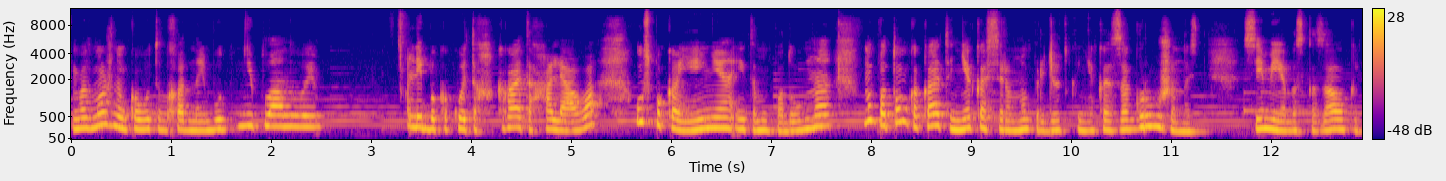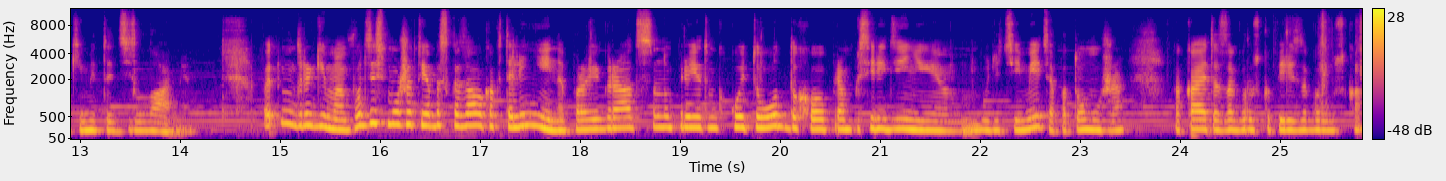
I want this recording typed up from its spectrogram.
Возможно, у кого-то выходные будут неплановые либо какая-то халява, успокоение и тому подобное. Но потом какая-то некая все равно придет некая загруженность всеми, я бы сказала, какими-то делами. Поэтому, дорогие мои, вот здесь может, я бы сказала, как-то линейно проиграться, но при этом какой-то отдых прям посередине будете иметь, а потом уже какая-то загрузка, перезагрузка.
